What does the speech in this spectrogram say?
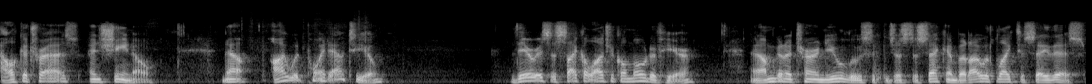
Alcatraz and Chino. Now, I would point out to you there is a psychological motive here, and I'm going to turn you loose in just a second, but I would like to say this.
